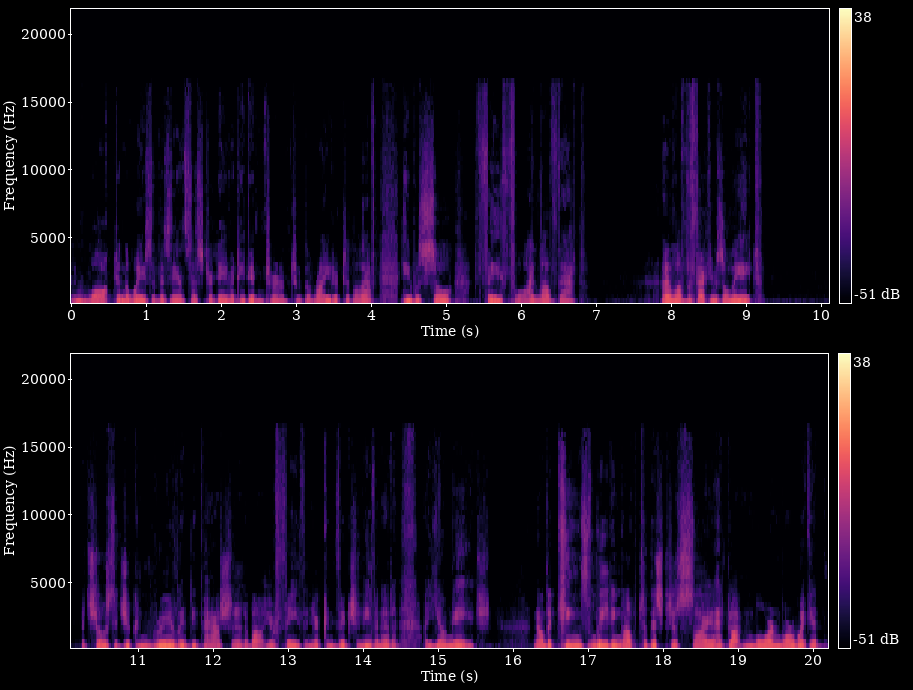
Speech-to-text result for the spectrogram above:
and walked in the ways of his ancestor David. He didn't turn to the right or to the left. He was so faithful. I love that. And I love the fact he was only eight. It shows that you can really be passionate about your faith and your conviction even at a, a young age. Now, the kings leading up to this Josiah had gotten more and more wicked.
